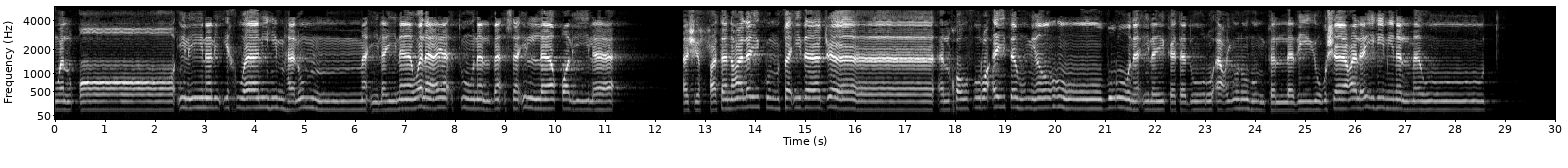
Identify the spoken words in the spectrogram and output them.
وَالْقَائِلِينَ لِإِخْوَانِهِمْ هَلُمَّ إِلَيْنَا وَلَا يَأْتُونَ الْبَأْسَ إِلَّا قَلِيلًا. أَشِحَّةً عَلَيْكُمْ فَإِذَا جَاءَ الْخَوْفُ رَأَيْتَهُمْ يَنظُرُونَ إِلَيْكَ تَدُورُ أَعْيُنُهُمْ كَالَّذِي يُغْشَىٰ عَلَيْهِ مِنَ الْمَوْتِ.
